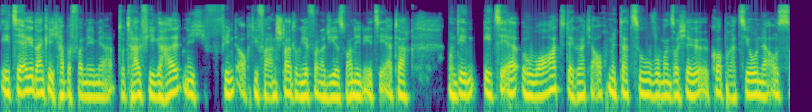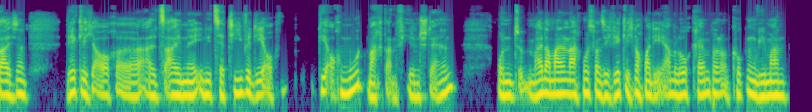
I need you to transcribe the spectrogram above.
ECR-Gedanke, ich habe von dem ja total viel gehalten. Ich finde auch die Veranstaltung hier von der GS1, den ECR-Tag und den ECR Award, der gehört ja auch mit dazu, wo man solche Kooperationen auszeichnet, wirklich auch äh, als eine Initiative, die auch, die auch Mut macht an vielen Stellen. Und meiner Meinung nach muss man sich wirklich nochmal die Ärmel hochkrempeln und gucken, wie man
